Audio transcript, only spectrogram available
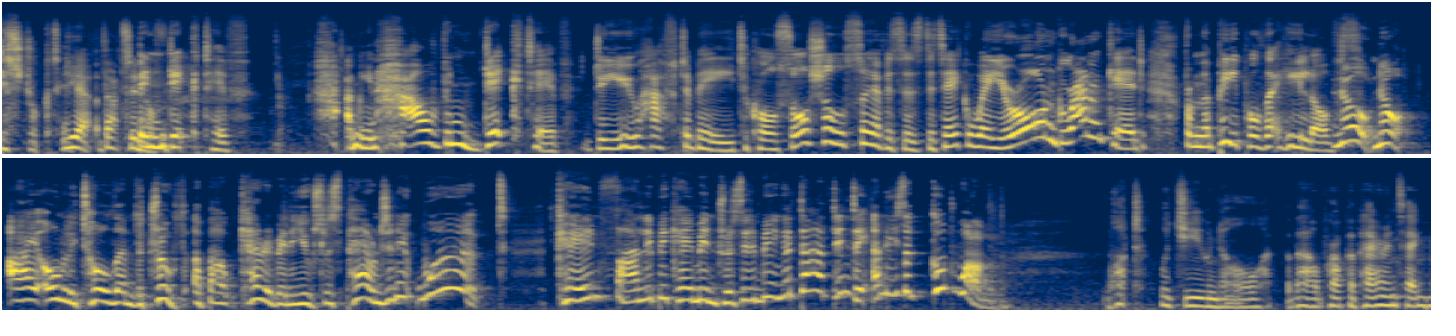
Destructive. Yeah, that's enough. Vindictive. I mean, how vindictive do you have to be to call social services to take away your own grandkid from the people that he loves? No, no, I only told them the truth about Kerry being a useless parent, and it worked. Cain finally became interested in being a dad, didn't he? And he's a good one. What would you know about proper parenting?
